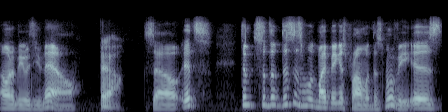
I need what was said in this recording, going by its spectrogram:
I want to be with you now. Yeah. So it's, the, so the, this is what my biggest problem with this movie is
